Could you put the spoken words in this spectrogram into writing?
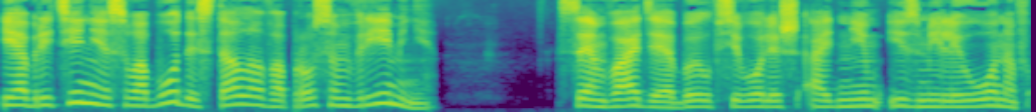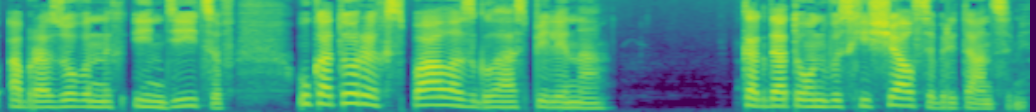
и обретение свободы стало вопросом времени. Сэм Вадия был всего лишь одним из миллионов образованных индийцев, у которых спала с глаз пелена. Когда-то он восхищался британцами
